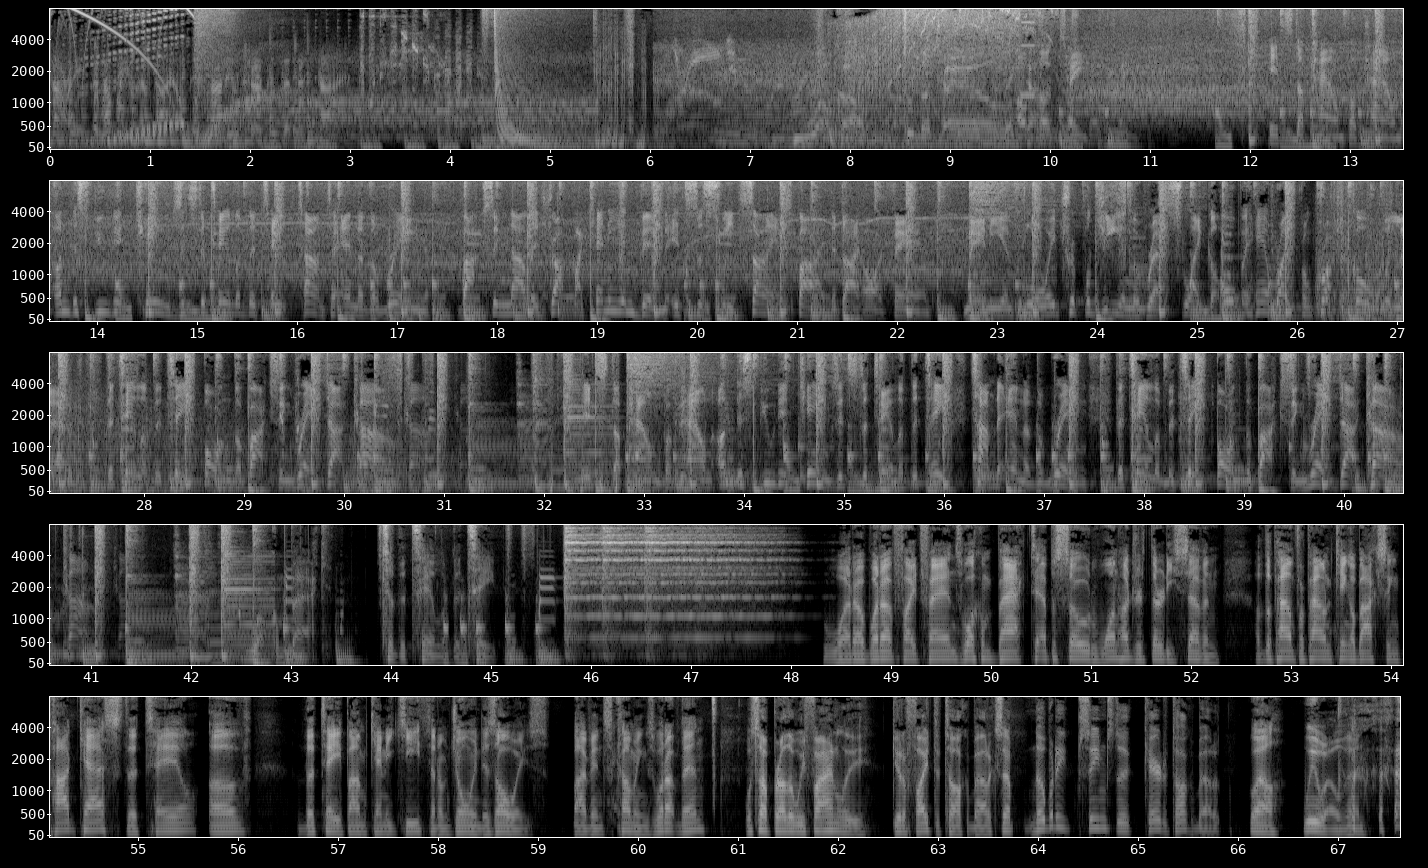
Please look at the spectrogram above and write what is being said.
sorry, the number you have dialed is not in service at this time. Welcome to the tale of the tape. It's the pound for pound, undisputed kings. It's the tale of the tape, time to enter the ring. Boxing knowledge dropped by Kenny and Vin. It's the sweet science by the diehard fan. Manny and Floyd, Triple G and the rest. Like a overhand right from Crusher Kovalev. The tale of the tape on theboxingrant.com. It's the pound for pound, undisputed kings. It's the tale of the tape, time to enter the ring. The tale of the tape on theboxingrant.com. Welcome back to the tale of the tape. What up, what up, fight fans? Welcome back to episode 137 of the Pound for Pound King of Boxing podcast, The Tale of the Tape. I'm Kenny Keith, and I'm joined, as always, by Vince Cummings. What up, Vin? What's up, brother? We finally get a fight to talk about, except nobody seems to care to talk about it. Well, we will, then.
